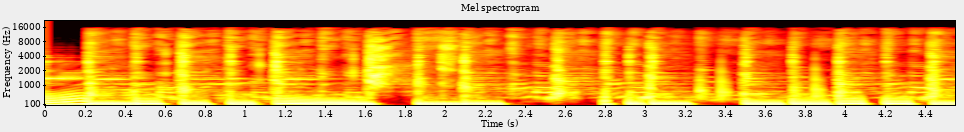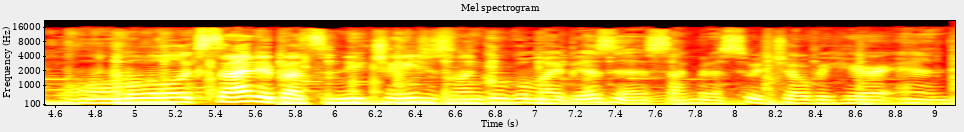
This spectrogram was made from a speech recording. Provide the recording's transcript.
I'm a little excited about some new changes on Google My Business. I'm going to switch over here and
